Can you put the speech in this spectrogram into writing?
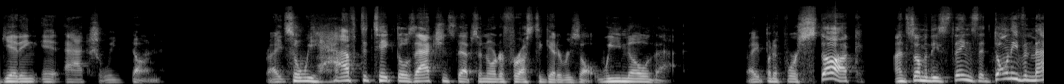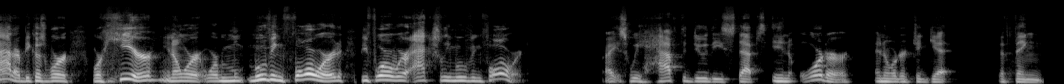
getting it actually done. Right. So we have to take those action steps in order for us to get a result. We know that. Right. But if we're stuck on some of these things that don't even matter because we're we're here, you know, we're we're moving forward before we're actually moving forward. Right? So we have to do these steps in order in order to get the thing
